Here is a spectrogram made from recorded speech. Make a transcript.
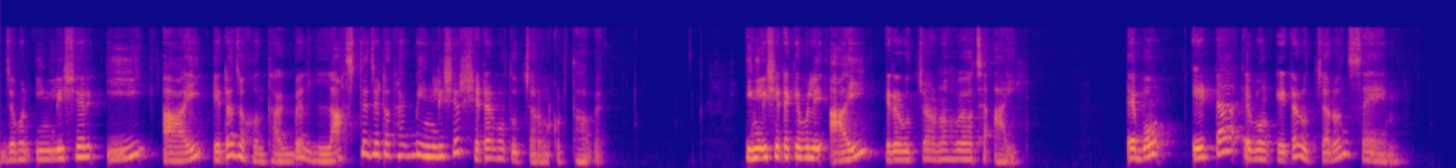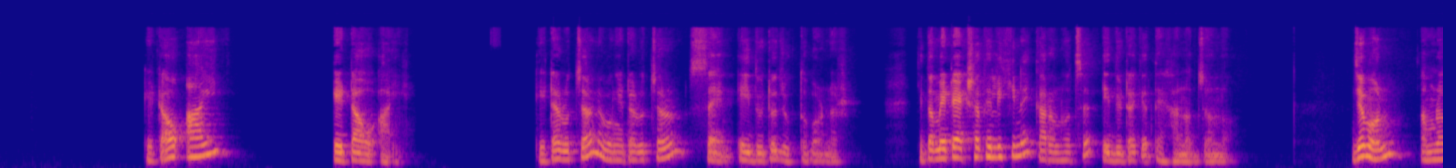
যেমন- ইংলিশের ই আই এটা যখন থাকবে লাস্টে যেটা থাকবে ইংলিশের, সেটার মতো উচ্চারণ করতে হবে। ইংলিশ এটাকে বলি আই এটার উচ্চারণ হবে হচ্ছে আই এবং এটা এবং এটার উচ্চারণ সেম এটাও আই এটাও আই এটার উচ্চারণ এবং এটার উচ্চারণ সেম এই দুটো যুক্ত বর্ণের। কিন্তু আমি এটা একসাথে লিখি নাই, কারণ হচ্ছে এই দুটাকে দেখানোর জন্য। যেমন আমরা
